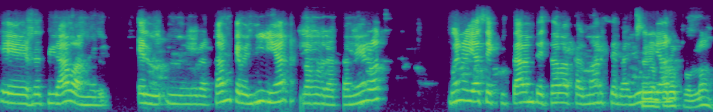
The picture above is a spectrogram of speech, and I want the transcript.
eh, retiraban el, el, el huracán que venía, los huracaneros, bueno ya se quitaba, empezaba a calmarse la lluvia por otro lado.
